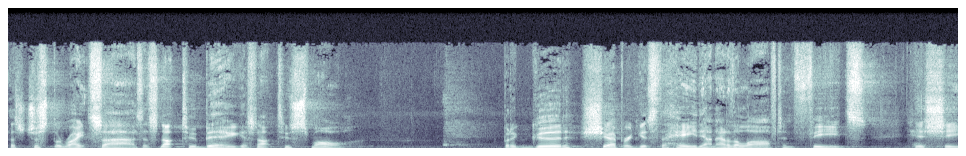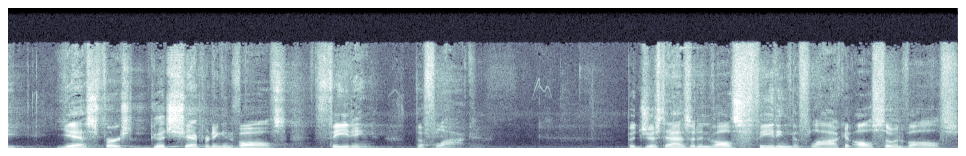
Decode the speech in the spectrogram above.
that's just the right size. It's not too big, it's not too small. But a good shepherd gets the hay down out of the loft and feeds his sheep. Yes, first, good shepherding involves feeding the flock. But just as it involves feeding the flock, it also involves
